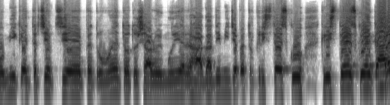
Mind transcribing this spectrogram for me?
o mică intercepție pentru moment totuși a lui Munier Hadadi, minge pentru Cristescu, Cristescu e în care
